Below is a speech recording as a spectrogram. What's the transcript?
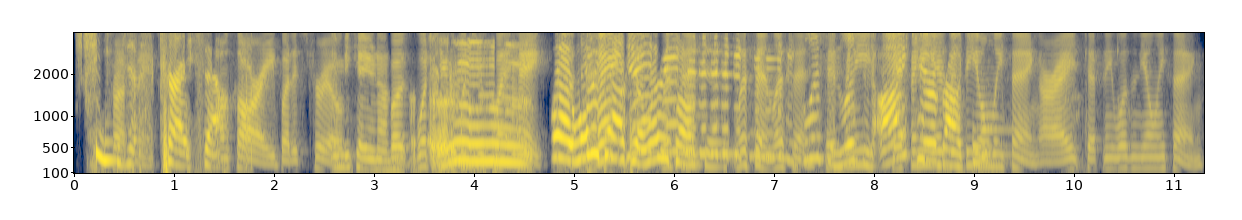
Jesus Christ, I'm sorry, but it's true. MBK, you're not. But what you, what you but hey, Well, let me Hey, talk to him. Let me dude, talk dude, to him. dude, dude, listen, listen, listen, Tiffany, listen. I Tiffany care isn't about the you. only thing, all right? Tiffany wasn't the only thing.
